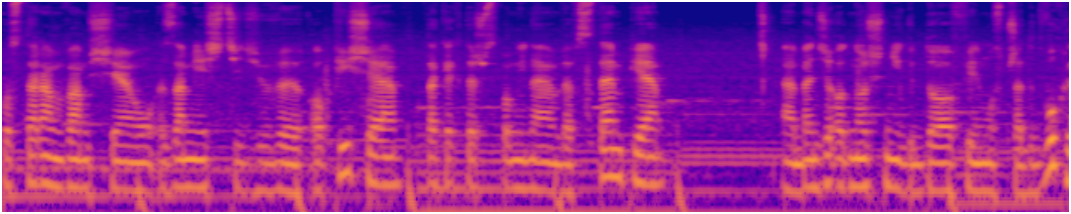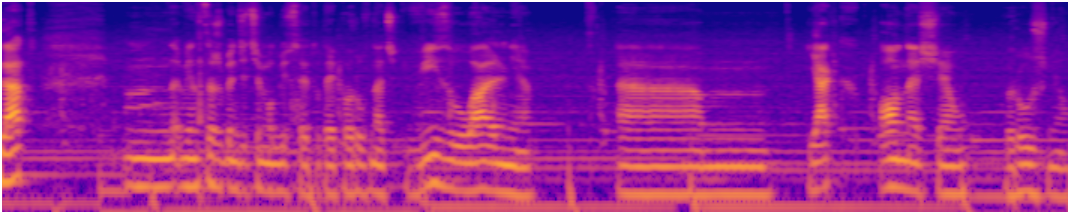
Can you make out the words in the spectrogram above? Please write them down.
postaram Wam się zamieścić w opisie, tak jak też wspominałem we wstępie. E, Będzie odnośnik do filmu sprzed dwóch lat, mm, więc też będziecie mogli sobie tutaj porównać wizualnie, jak one się różnią.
